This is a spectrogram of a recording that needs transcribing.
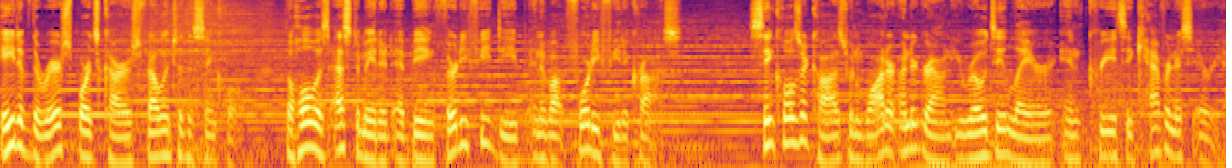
Eight of the rare sports cars fell into the sinkhole. The hole was estimated at being 30 feet deep and about 40 feet across. Sinkholes are caused when water underground erodes a layer and creates a cavernous area.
